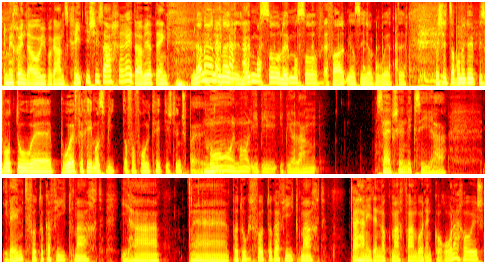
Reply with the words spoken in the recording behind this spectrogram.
Wir können auch über ganz kritische Sachen reden, aber ihr denkt... Nein, nein, nein, nein, lassen wir so, lassen wir so. Gefällt mir sehr gut. Das ist jetzt aber nicht etwas, was du äh, beruflich immer weiterverfolgt hättest dann später. Mal, mal. Ich bin, ich bin ja lang selbstständig gewesen. Ich habe Eventfotografie gemacht. Ich habe äh, Produktfotografie gemacht. Das habe ich dann noch gemacht, vor allem, wo dann Corona gekommen ist.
